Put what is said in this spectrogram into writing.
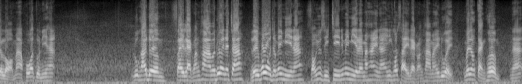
จะหล่อมาก เพราะว่าตัวนี้ฮะลูกค้าเดิมใส่แหลกหลังคามาด้วยนะจ๊ะเลโวลจะไม่มีนะ 2.4G นี่ไม่มีอะไรมาให้นะอันนี้เขาใส่แหลกหลังคามาให้ด้วย ไม่ต้องแต่งเพิ่มนะ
